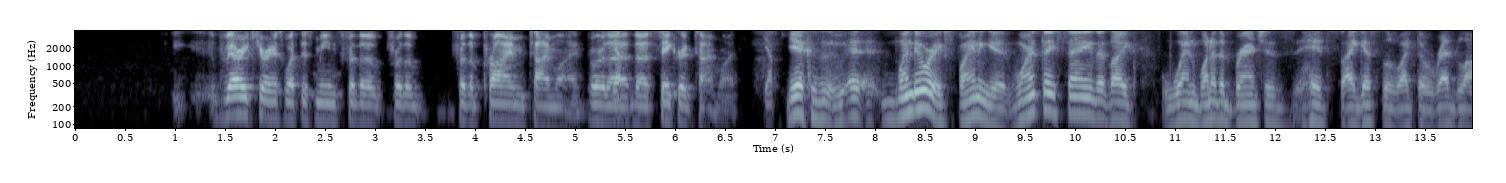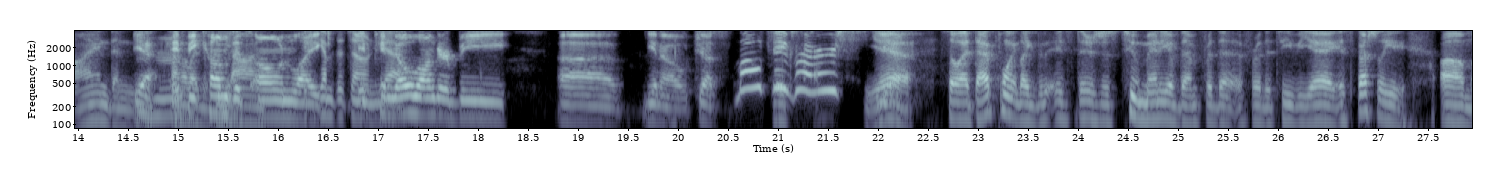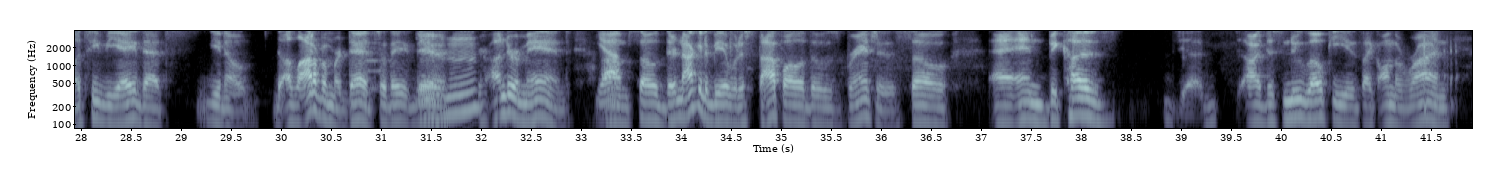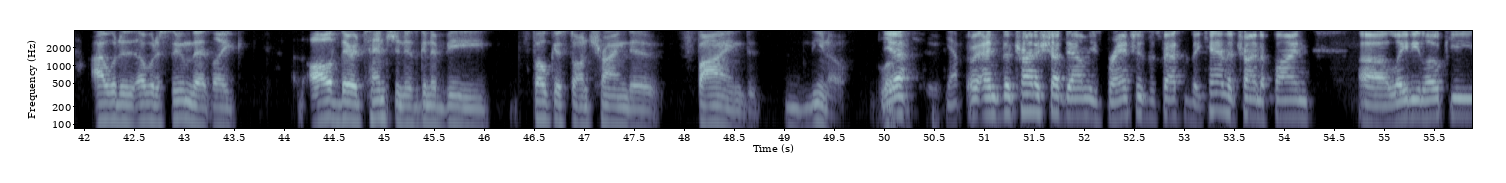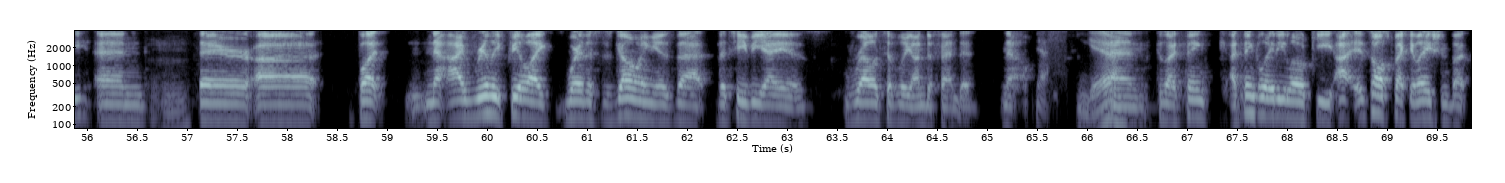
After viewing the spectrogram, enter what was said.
very curious what this means for the for the for the prime timeline or the yep. the sacred timeline. Yep. Yeah, because uh, when they were explaining it, weren't they saying that like when one of the branches hits, I guess the like the red line, then yeah, it becomes like its own like it, becomes its own, it can yeah. no longer be uh you know just multiverse. yeah. yeah. So at that point, like it's there's just too many of them for the for the TVA, especially um, a TVA that's you know a lot of them are dead, so they they're, mm-hmm. they're undermanned. Yeah. Um, so they're not going to be able to stop all of those branches. So and because uh, this new Loki is like on the run, I would I would assume that like all of their attention is going to be focused on trying to find you know. Yeah. Yep. And they're trying to shut down these branches as fast as they can. They're trying to find uh, Lady Loki, and mm-hmm. they're uh, but now I really feel like where this is going is that the TVA is relatively undefended now. Yes. Yeah. And because I think I think Lady Loki, I, it's all speculation, but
